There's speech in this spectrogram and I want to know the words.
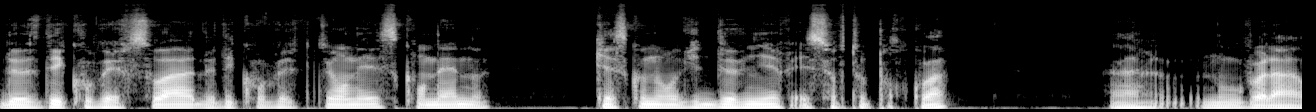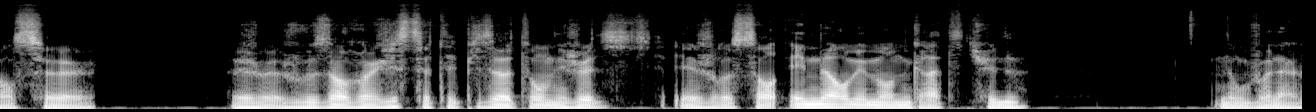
de se découvrir soi, de découvrir qui on est, ce qu'on aime, qu'est-ce qu'on a envie de devenir et surtout pourquoi. Euh, donc voilà, on se... je, vous enregistre cet épisode, on est jeudi et je ressens énormément de gratitude. Donc voilà,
